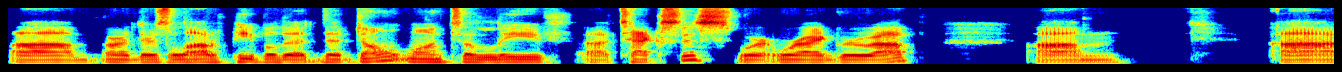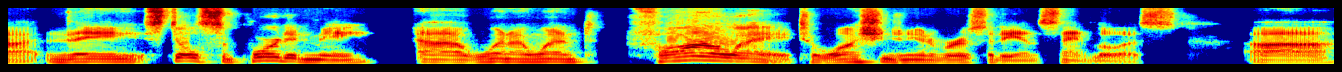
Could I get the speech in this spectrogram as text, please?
um, or there's a lot of people that that don't want to leave uh, Texas, where where I grew up, um, uh, they still supported me uh, when I went far away to Washington University in St. Louis, uh,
